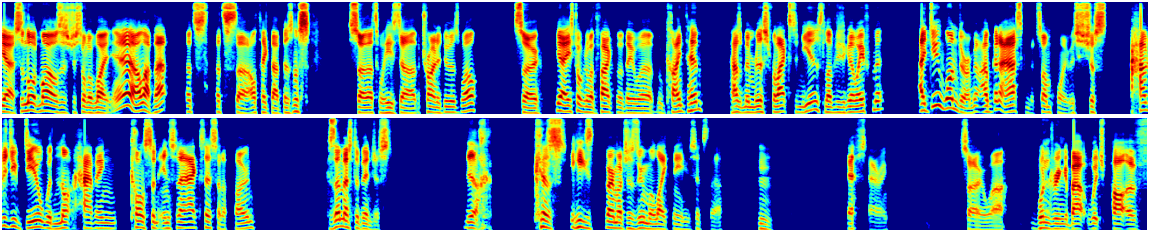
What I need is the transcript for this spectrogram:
yeah, so Lord Miles is just sort of like, yeah, I'll have that. That's that's uh, I'll take that business. So that's what he's uh, trying to do as well. So yeah, he's talking about the fact that they were were kind to him. Hasn't been this relaxed in years. Lovely to get away from it. I do wonder. I'm, I'm going to ask him at some point. It's just how did you deal with not having constant internet access and a phone? Because that must have been just, ugh. Because he's very much a zoomer like me who sits there, Hmm. death staring. So uh, Wondering about which part of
